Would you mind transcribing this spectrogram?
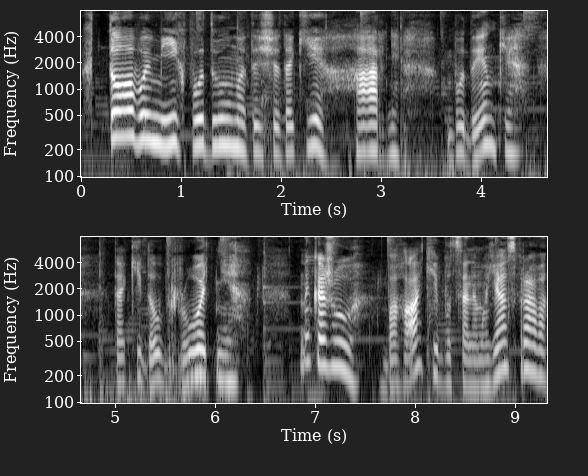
Хто би міг подумати, що такі гарні будинки, такі добротні. Не кажу багаті, бо це не моя справа.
